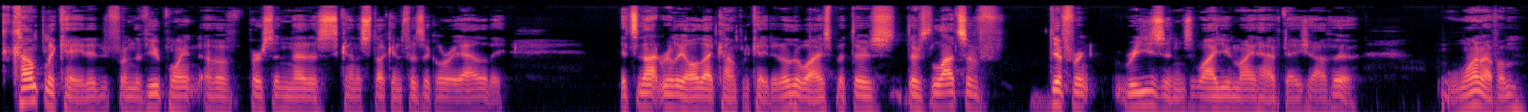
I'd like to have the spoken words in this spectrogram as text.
complicated from the viewpoint of a person that is kind of stuck in physical reality. It's not really all that complicated otherwise, but there's there's lots of different reasons why you might have deja vu. One of them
